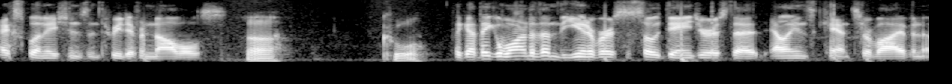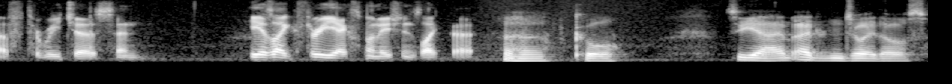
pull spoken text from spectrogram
explanations in three different novels. Uh, cool. Like I think one of them, the universe is so dangerous that aliens can't survive enough to reach us, and he has like three explanations like that. Uh huh. Cool. So yeah, I'd, I'd enjoy those.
